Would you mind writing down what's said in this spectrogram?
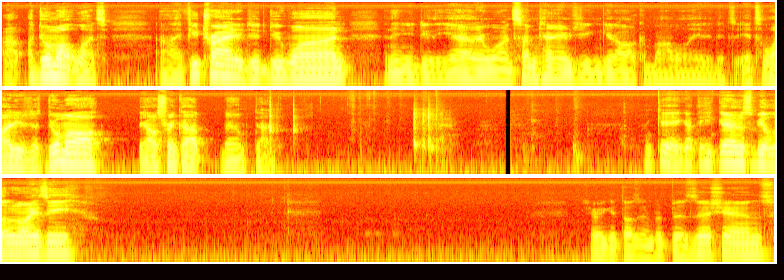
I'll do them all at once. Uh, if you try to do, do one and then you do the other one, sometimes you can get all combobulated. It's, it's a lot easier. Just do them all. They all shrink up. Boom, done. Okay, got the heat gun. This will be a little noisy. Sure we get those in positions.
